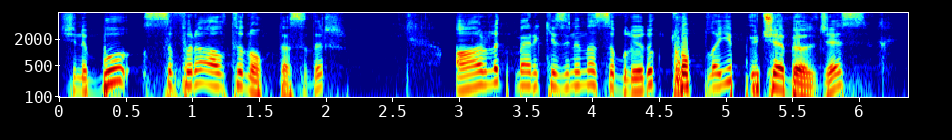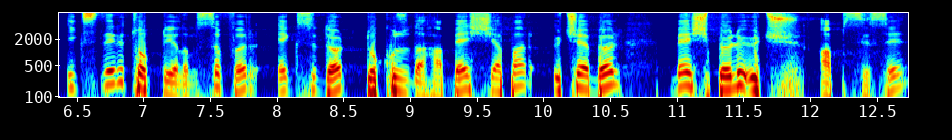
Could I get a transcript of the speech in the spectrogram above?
Şimdi bu 0'a 6 noktasıdır. Ağırlık merkezini nasıl buluyorduk? Toplayıp 3'e böleceğiz. X'leri toplayalım 0, eksi 4, 9 daha 5 yapar. 3'e böl, 5 bölü 3 apsisi.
